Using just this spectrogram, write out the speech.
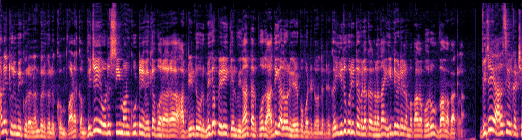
அனைத்து உரிமை குரல் நண்பர்களுக்கும் வணக்கம். விஜயோடு சீமான் கூட்டணி வைக்க போறாரா அப்படின்ற ஒரு மிகப்பெரிய கேள்வி தான் தற்போது அதிக அளவில் எழுப்பப்பட்டுட்டு வந்துட்டு இருக்கு இது குறித்த விளக்கங்களை தான் இந்த வீடியோ நம்ம பார்க்க போறோம். வாங்க பார்க்கலாம். விஜய் அரசியல் கட்சி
